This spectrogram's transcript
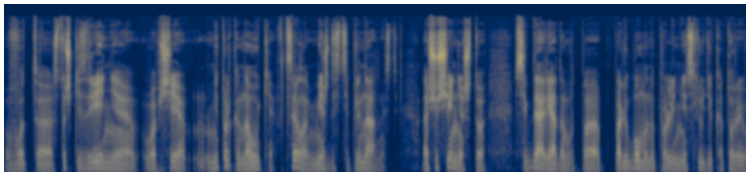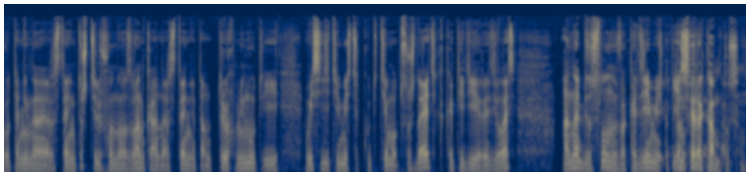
вот э, с точки зрения вообще не только науки, в целом междисциплинарность. Ощущение, что всегда рядом вот по, по любому направлению есть люди, которые вот они на расстоянии не то что телефонного звонка, а на расстоянии там трех минут, и вы сидите вместе какую-то тему обсуждаете, какая-то идея родилась, она, безусловно, в академии... Атмосфера сколько... кампуса.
